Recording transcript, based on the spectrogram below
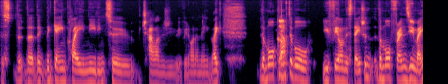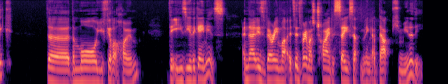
the the the, the gameplay needing to challenge you, if you know what I mean. Like the more comfortable you feel on this station, the more friends you make, the the more you feel at home, the easier the game is. And that is very much it's, it's very much trying to say something about community.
